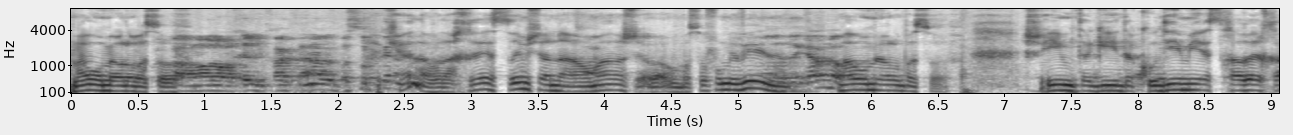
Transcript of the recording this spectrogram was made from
מה הוא אומר לו בסוף? פעם אמר לו רחל נבחר קטנה ובסוף כן. כן, אבל אחרי עשרים שנה הוא אמר שבסוף הוא מבין לא. מה הוא אומר לו בסוף. שאם תגיד עקודים יהיה שכריך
